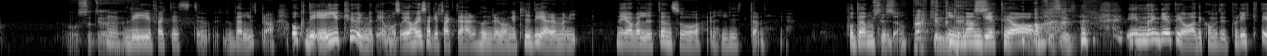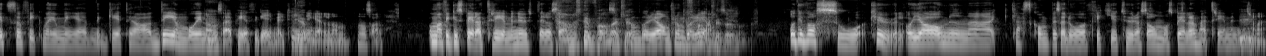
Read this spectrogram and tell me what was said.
Och så att jag, Mm, det är ju faktiskt väldigt bra. Och det är ju kul med demos. Och jag har ju säkert sagt det här hundra gånger tidigare. Men när jag var liten så... Eller liten. På den precis, tiden. Innan. GTA. Ja. Innan GTA hade kommit ut på riktigt så fick man ju med GTA-demo i någon Mm. så här PC-gamer-tidning eller någon, någon sån. Och man fick ju spela tre minuter och sen så fick man börja om från början. det. Och det var så kul. Och jag och mina klasskompisar då fick ju turas om och spela de här tre minuterna.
